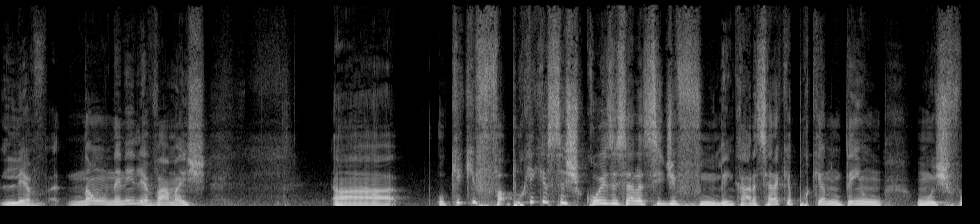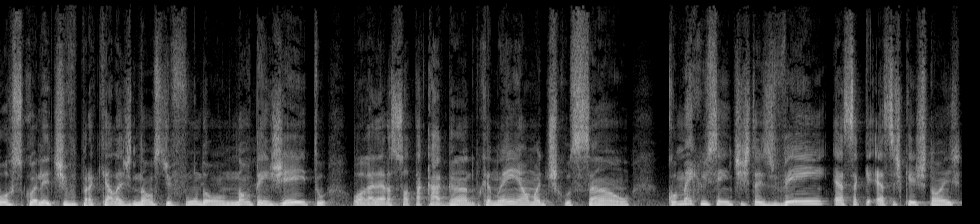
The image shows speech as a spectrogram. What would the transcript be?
levar, não, não é nem levar, mas ah, o que que fa... por que, que essas coisas elas se difundem, cara? Será que é porque não tem um, um esforço coletivo para que elas não se difundam, ou não tem jeito, ou a galera só tá cagando, porque nem é uma discussão? Como é que os cientistas veem essa, essas questões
